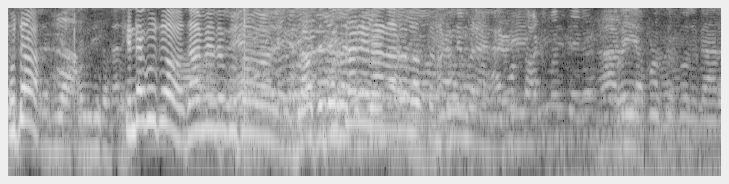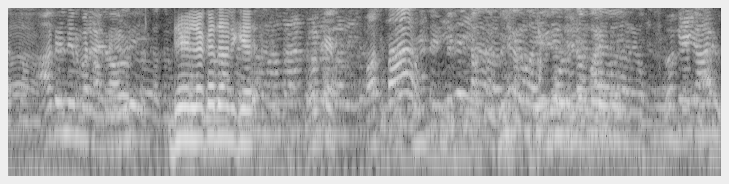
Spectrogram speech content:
కూర్చో కింద కూర్చో దాని మీద కూర్చో ఆటో నెంబర్ దేని లెక్క దానికి ఓకే ఇక ఆగు.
